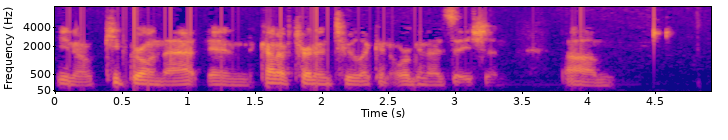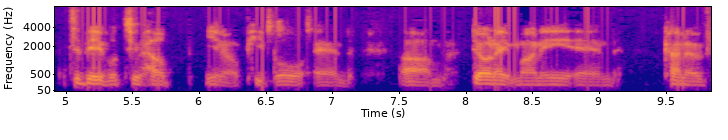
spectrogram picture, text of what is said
you know, keep growing that and kind of turn into like an organization um, to be able to help, you know, people and um, donate money and kind of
